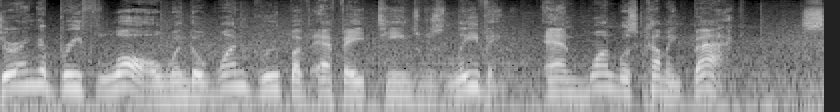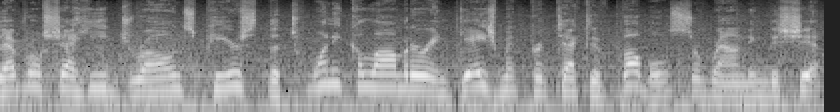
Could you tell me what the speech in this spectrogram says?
During a brief lull when the one group of F 18s was leaving and one was coming back, several Shahed drones pierced the 20 kilometer engagement protective bubble surrounding the ship.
